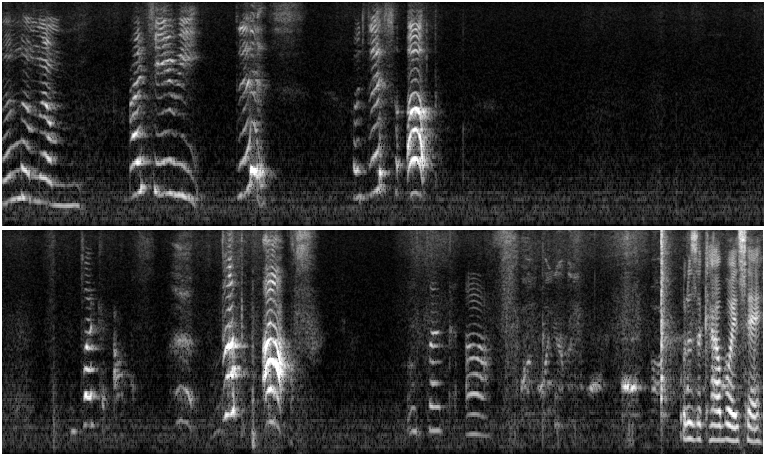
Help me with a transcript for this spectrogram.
Um, hi Siri, this. Put this up. Fuck off. Fuck off. Fuck off. What does the cowboy say?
